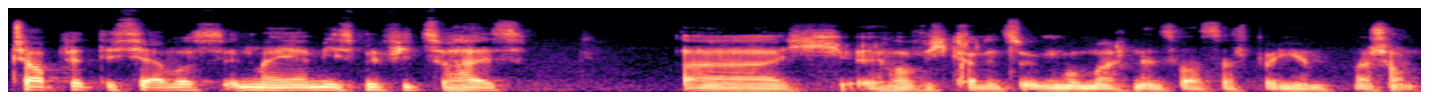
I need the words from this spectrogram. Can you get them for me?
ciao, Pitti, Servus. In Miami ist mir viel zu heiß. Äh, ich hoffe, ich kann jetzt irgendwo mal schnell ins Wasser springen. Mal schauen.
